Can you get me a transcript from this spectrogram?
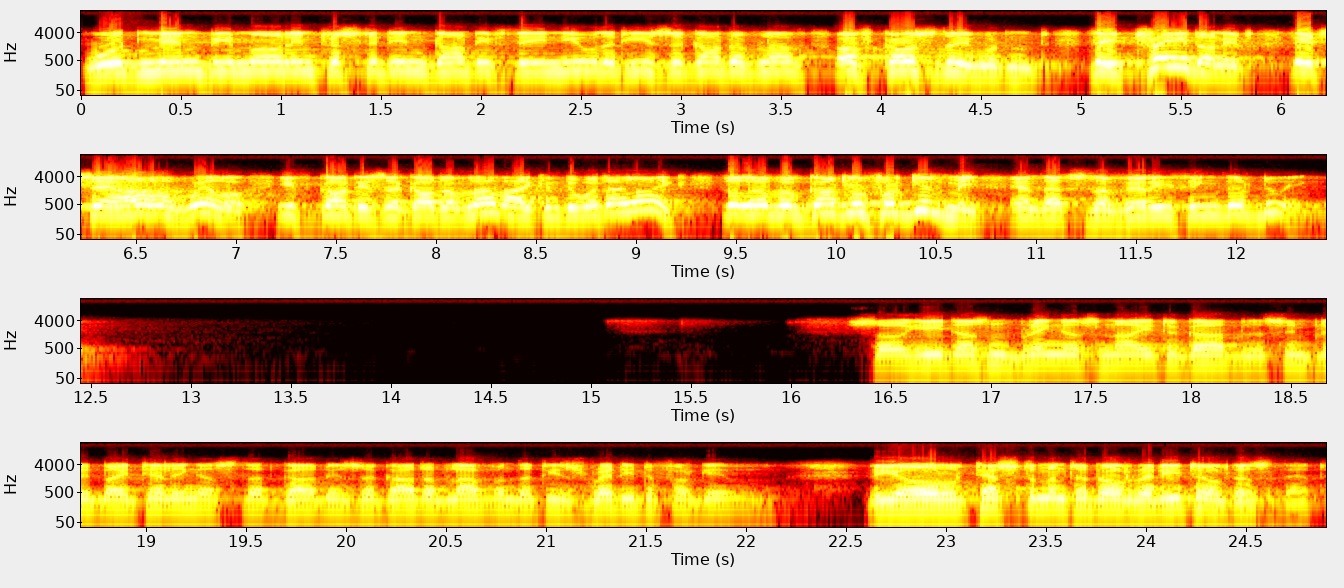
Would men be more interested in God if they knew that He's a God of love? Of course they wouldn't. They'd trade on it. They'd say, ah, well, if God is a God of love, I can do what I like. The love of God will forgive me. And that's the very thing they're doing. So he doesn't bring us nigh to God simply by telling us that God is a God of love and that he's ready to forgive. The Old Testament had already told us that,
